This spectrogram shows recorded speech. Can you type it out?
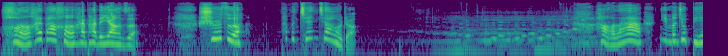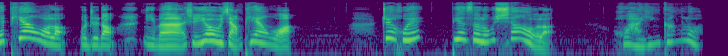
很害怕、很害怕的样子。狮子，他们尖叫着：“好啦，你们就别骗我了！我知道你们啊是又想骗我。”这回变色龙笑了，话音刚落，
